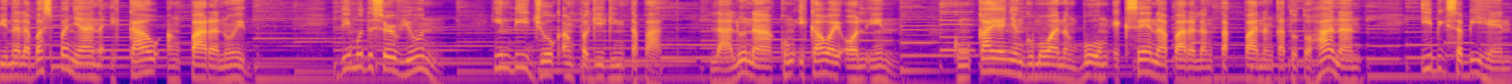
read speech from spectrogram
Pinalabas pa niya na ikaw ang paranoid. Di mo deserve yun. Hindi joke ang pagiging tapat, lalo na kung ikaw ay all in. Kung kaya niyang gumawa ng buong eksena para lang takpan ng katotohanan, ibig sabihin,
